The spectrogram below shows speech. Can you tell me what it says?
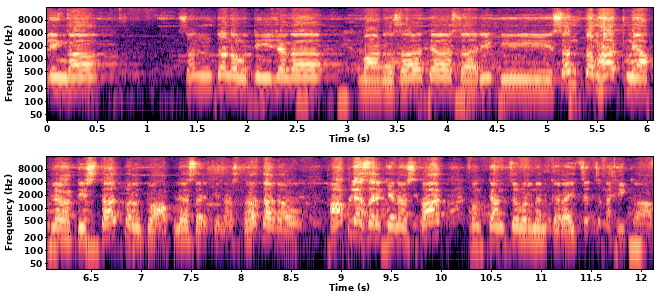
लिंगा संत नव्हती जगा माणसा त्या सारिकी. संत महात्मे आपल्याला दिसतात परंतु आपल्यासारखे नसतात दादा हो. आपल्यासारखे नसतात मग त्यांचं वर्णन करायचंच नाही का?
